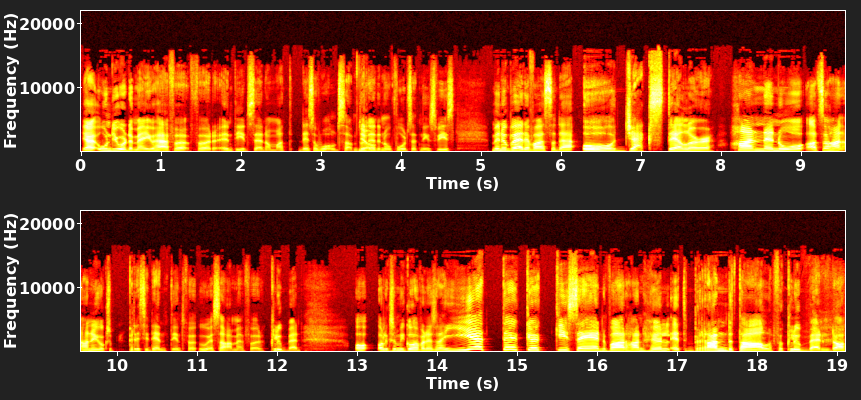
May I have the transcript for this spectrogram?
Jag ondgjorde mig ju här för, för en tid sedan om att det är så våldsamt och Ja. det är det nog fortsättningsvis. Men nu börjar det vara sådär, åh, Jack Steller, han är nog, alltså han, han är ju också president, inte för USA men för klubben. Och, och liksom igår var det en sån här jätteköckig scen var han höll ett brandtal för klubben då.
